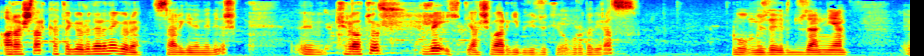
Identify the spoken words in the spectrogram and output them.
Araçlar kategorilerine göre sergilenebilir. E, küratöre ihtiyaç var gibi gözüküyor burada biraz. Bu müzeleri düzenleyen, e,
